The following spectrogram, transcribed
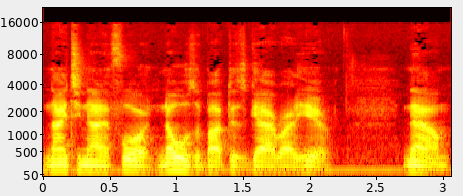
1994 knows about this guy right here. Now,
